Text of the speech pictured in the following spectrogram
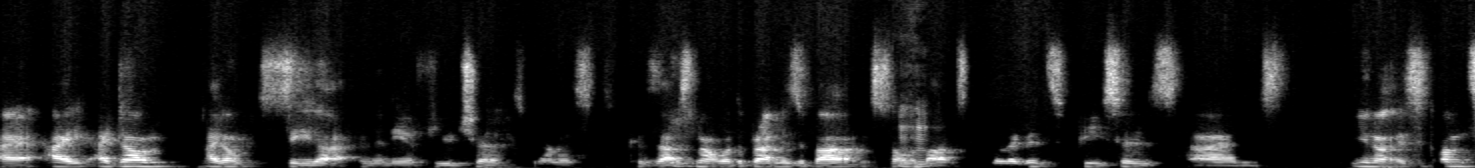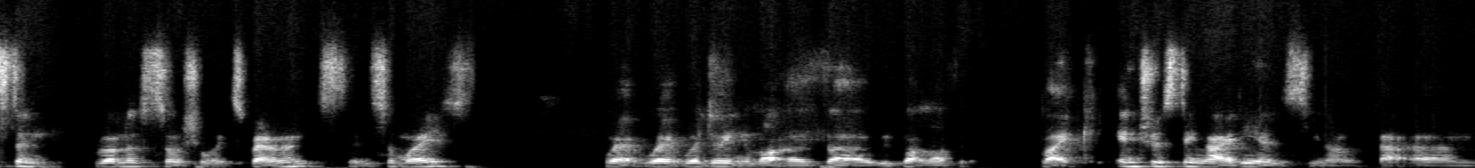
I, I, I don't I don't see that in the near future, to be honest, because that's not what the brand is about. It's all Mhm. about delivered pieces, and you know, it's constant run of social experiments in some ways. We're we're, we're doing a lot of uh, we've got a lot of like interesting ideas, you know, that um,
